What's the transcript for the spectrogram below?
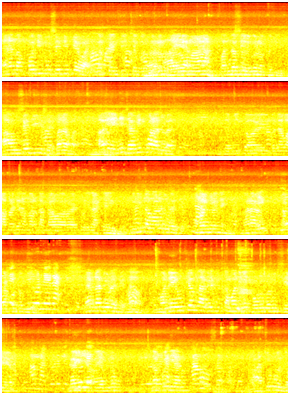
એને નફોજી ઉસેજી કહેવાય. નફેજી છે બધું. એ. પંદરસો રૂપિયાનો નફોજી આ ઉસેજી છે બરાબર. હવે એની જમીન કોના જોડે છે? જમીન તો બધા વાપરે છે ને કાકા વાળા થોડી રાખેલી છે. બીજી તમારા જોડે છે? અમારા જોડે નહીં. મારા કાકા છે. એમના જોડે છે? હા. મને એવું કેમ લાગે છે કે તમારી જોડે થોડું ઘણું છે એમ? ગઈ એમનું? નફોદિયાનું સાચું બોલજો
